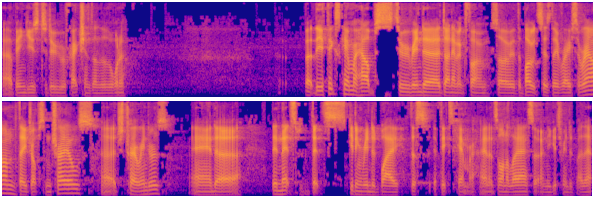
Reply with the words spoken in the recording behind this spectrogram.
uh, being used to do refractions under the water. But the effects camera helps to render dynamic foam. So the boats, as they race around, they drop some trails, uh, just trail renderers, and uh, then that's that's getting rendered by this effects camera, and it's on a layer, so it only gets rendered by that.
